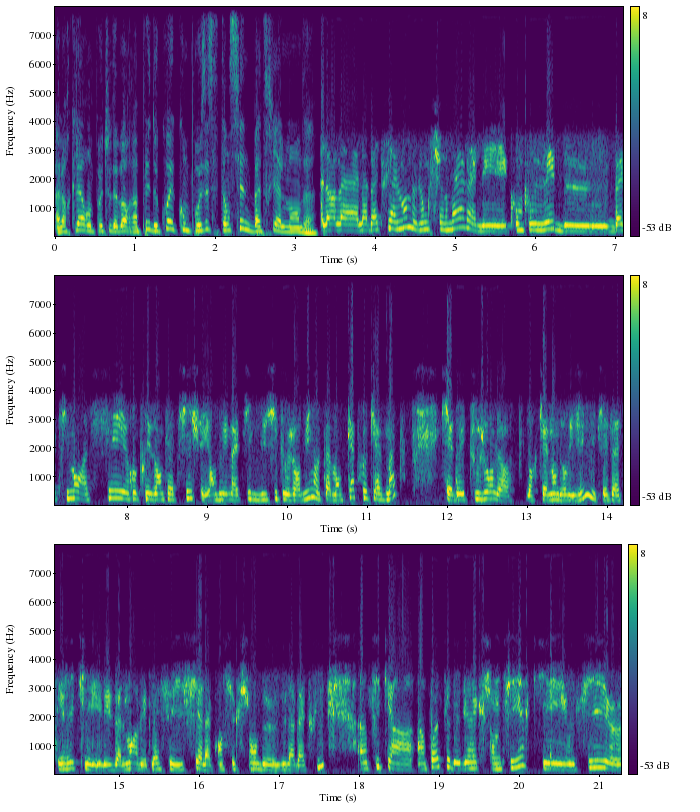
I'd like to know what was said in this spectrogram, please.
Alors Claire, on peut tout d'abord rappeler de quoi est composée cette ancienne batterie allemande Alors la, la batterie allemande de Longue-sur-Mer, elle est composée de bâtiments assez représentatifs et emblématiques du site aujourd'hui, notamment quatre casemates qui abritent toujours leur, canon d'origine, les pièces atterries que les, Allemands avaient placées ici à la construction de, la batterie, ainsi qu'un un poste de direction de tir qui est aussi euh,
